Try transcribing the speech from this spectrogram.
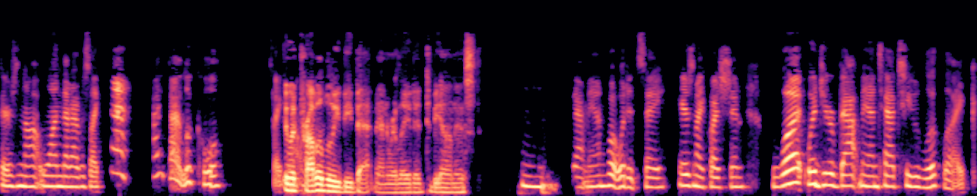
There's not one that I was like, eh, I thought it looked cool. It's like It would wow. probably be Batman related, to be honest. Mhm. Batman, what would it say? Here's my question. What would your Batman tattoo look like?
